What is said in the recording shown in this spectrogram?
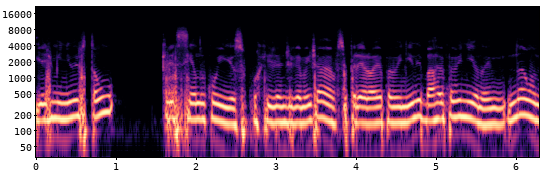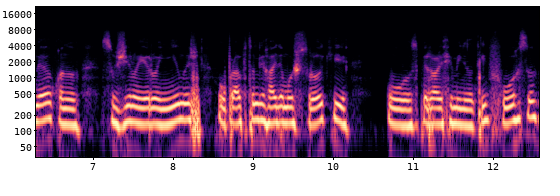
e as meninas estão crescendo com isso, porque antigamente ah, super-herói é para menina e Barbie é para menina. Não, né? Quando surgiram heroínas, o próprio Tomb Raider mostrou que o super-herói feminino tem força.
